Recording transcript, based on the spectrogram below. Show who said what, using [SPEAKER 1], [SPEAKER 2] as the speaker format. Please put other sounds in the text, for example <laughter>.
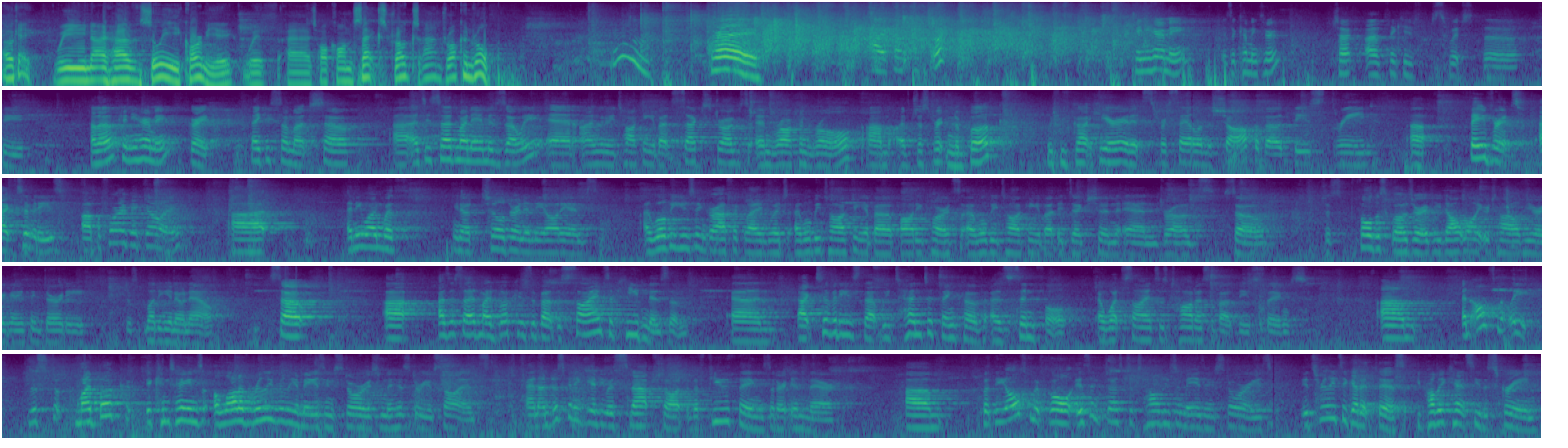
[SPEAKER 1] Okay, we now have Zoe Cormier with a talk on sex, drugs, and rock and roll. Ooh.
[SPEAKER 2] Hooray. Hi. Oh. Can you hear me? Is it coming through? Chuck, I think you've switched the feed. Hello, can you hear me? Great. Thank you so much. So, uh, as you said, my name is Zoe, and I'm going to be talking about sex, drugs, and rock and roll. Um, I've just written a book, which we've got here, and it's for sale in the shop about these three uh, favorite activities. Uh, before I get going, uh, anyone with you know, children in the audience, I will be using graphic language. I will be talking about body parts. I will be talking about addiction and drugs. So just full disclosure, if you don't want your child hearing anything dirty, just letting you know now. So uh, as I said, my book is about the science of hedonism and activities that we tend to think of as sinful and what science has taught us about these things. Um, and ultimately, my book, it contains a lot of really, really amazing stories from the history of science. And I'm just going to give you a snapshot of a few things that are in there. Um, but the ultimate goal isn't just to tell these amazing stories. It's really to get at this. You probably can't see the screen,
